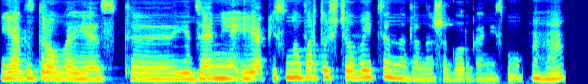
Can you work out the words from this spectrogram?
jak zdrowe jest y, jedzenie i jakie są wartościowe i cenne dla naszego organizmu. Mhm.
